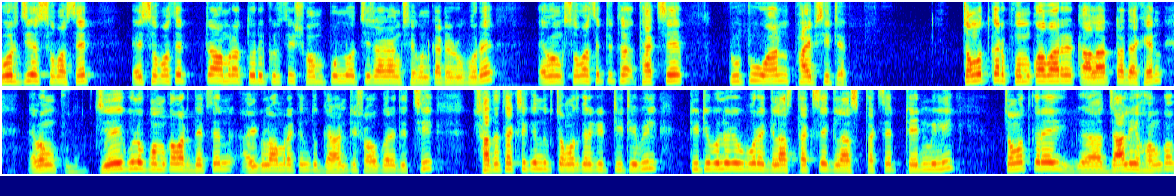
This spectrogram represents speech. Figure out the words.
গর্জিয়াস সোফা সেট। এই সোফা সেটটা আমরা তৈরি করছি সম্পূর্ণ চিটাগাং সেগুন কাঠের উপরে এবং সোফা সেটটি থাকছে টু টু ওয়ান ফাইভ সিটের। চমৎকার ফোম কভারের কালারটা দেখেন এবং যেগুলো ফোম কভার দেখছেন, এইগুলো আমরা কিন্তু গ্যারান্টি সহকারে দিচ্ছি। সাথে থাকছে কিন্তু চমৎকার একটি টি টেবিল। টি টেবিলের উপরে গ্লাস থাকছে গ্লাস থাকছে টেন মিলি। চমৎকার এই জালি হংকং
